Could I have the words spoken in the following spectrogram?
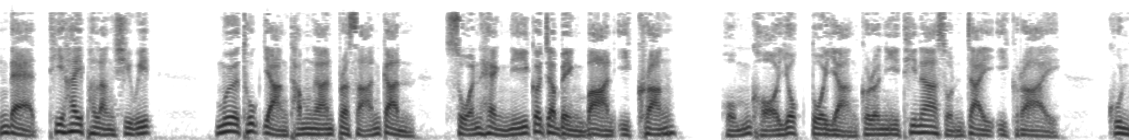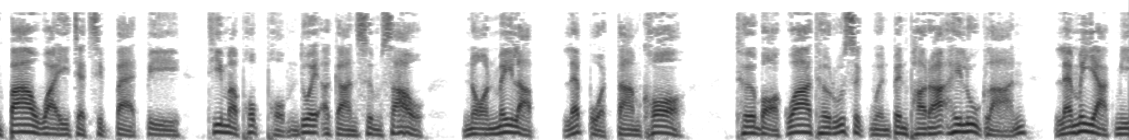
งแดดที่ให้พลังชีวิต เมื่อทุกอย่างทำงานประสานกัน สวนแห่งนี้ก็จะเบ่งบานอีกครั้ง ผมขอยกตัวอย่างกรณีที่น่าสนใจอีกราย คุณป้าวัย 78 ปี ที่มาพบผมด้วยอาการซึมเศร้า นอนไม่หลับและปวดตามข้อ เธอบอกว่าเธอรู้สึกเหมือนเป็นภาระให้ลูกหลาน และไม่อยากมี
